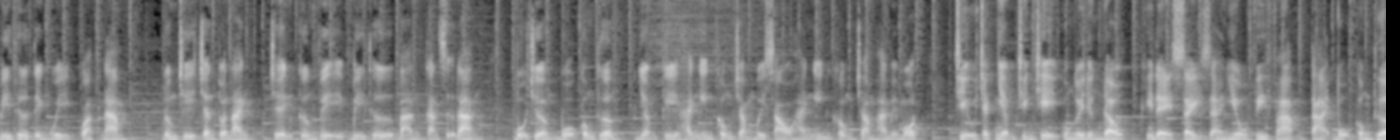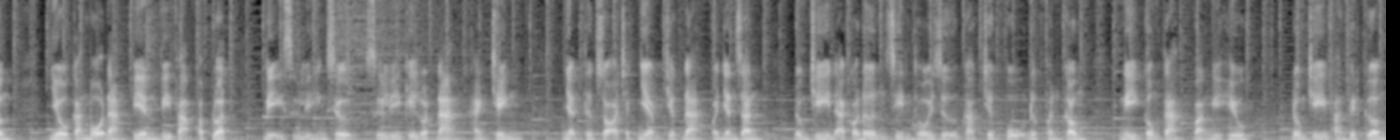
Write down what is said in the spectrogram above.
Bí thư tỉnh ủy Quảng Nam. Đồng chí Trần Tuấn Anh trên cương vị Bí thư Ban Cán sự Đảng, Bộ trưởng Bộ Công Thương nhiệm kỳ 2016-2021 chịu trách nhiệm chính trị của người đứng đầu khi để xảy ra nhiều vi phạm tại Bộ Công Thương, nhiều cán bộ đảng viên vi phạm pháp luật bị xử lý hình sự, xử lý kỷ luật đảng, hành chính. Nhận thức rõ trách nhiệm trước đảng và nhân dân, đồng chí đã có đơn xin thôi giữ các chức vụ được phân công, nghỉ công tác và nghỉ hưu. Đồng chí Phan Việt Cường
